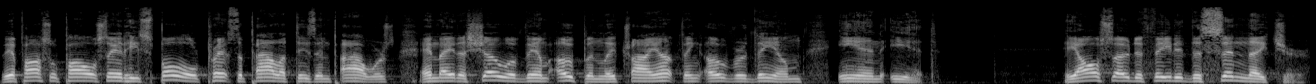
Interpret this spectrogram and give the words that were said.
the Apostle Paul said he spoiled principalities and powers and made a show of them openly, triumphing over them in it. He also defeated the sin nature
